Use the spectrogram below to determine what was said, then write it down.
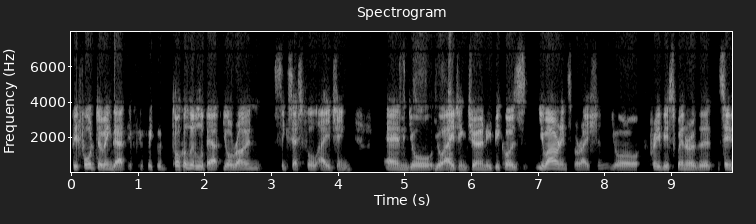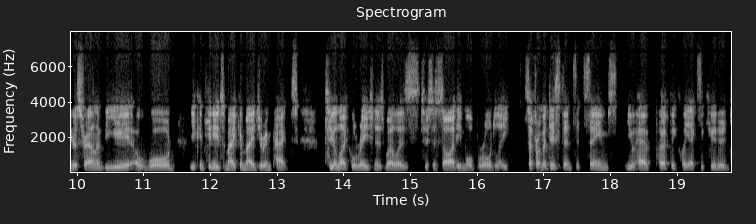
before doing that, if, if we could talk a little about your own successful aging and your your aging journey, because you are an inspiration. You're previous winner of the Senior Australian of the Year award. You continue to make a major impact to your local region as well as to society more broadly. So, from a distance, it seems you have perfectly executed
